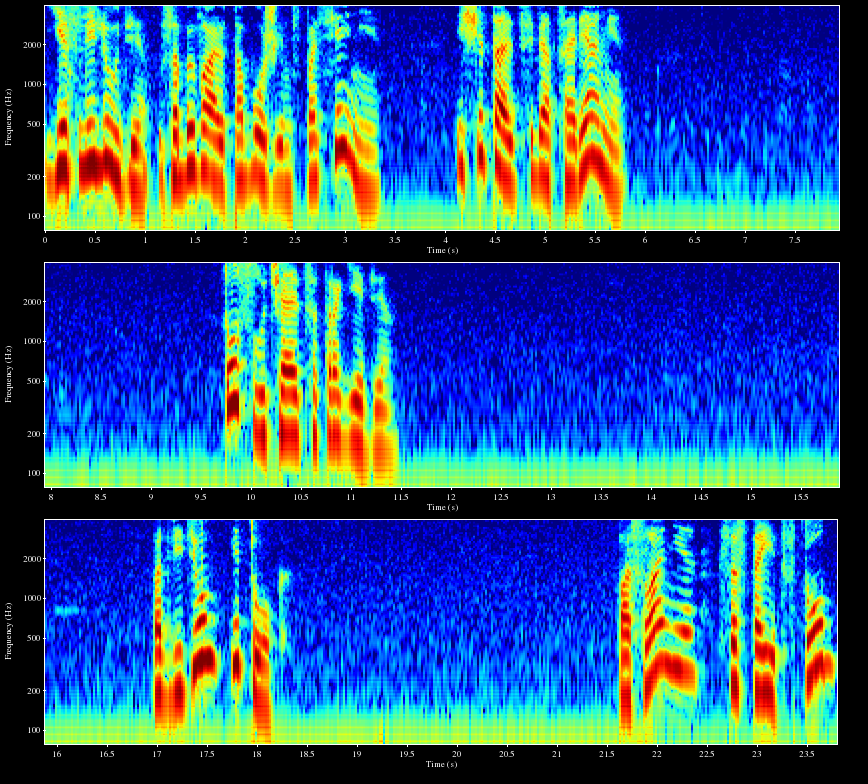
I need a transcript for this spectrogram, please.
Если люди забывают о Божьем спасении и считают себя царями, то случается трагедия. Подведем итог. Послание состоит в том,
